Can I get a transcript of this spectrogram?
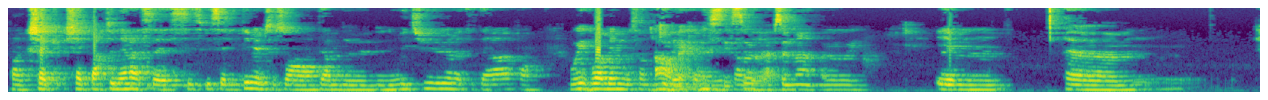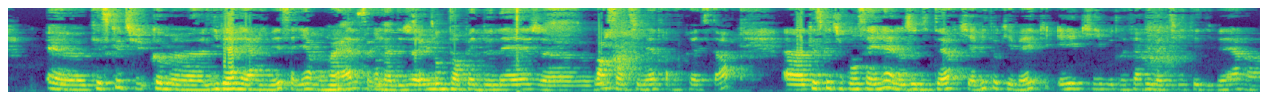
Enfin, que chaque, chaque partenaire a ses, spécialités, même que ce soit en termes de, de nourriture, etc. Enfin, oui. On voit même au sein du ah, Québec. Ben, oui, c'est sûr, absolument. oui. Et, euh, euh, qu'est-ce que tu, comme euh, l'hiver est arrivé, ça y est à Montréal, on a déjà eu une tempête de neige, 20 cm à peu près, etc. qu'est-ce que tu conseillerais à nos auditeurs qui habitent au Québec et qui voudraient faire des activités d'hiver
